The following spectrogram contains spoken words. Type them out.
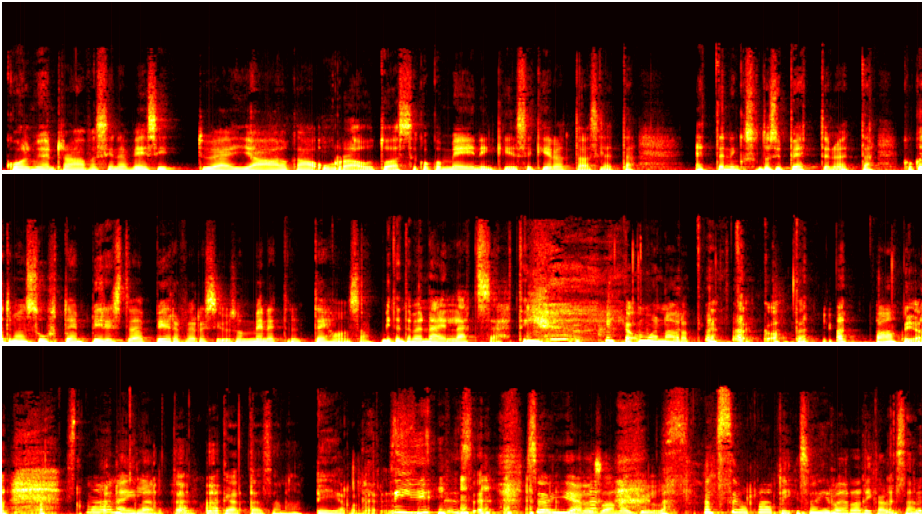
kolmion draava siinä vesittyä ja alkaa urautua se koko meininki. Se kirjoittaa sille, että että niin se on tosi pettynyt, että koko tämän suhteen piristävä perversius on menettänyt tehonsa. Miten tämä näin lätsähti? Joo, mä nauratti kohta paljon. Sitten mä aina ilahduttaa, kun käyttää sanaa perversius. niin, se, se, on hieno sana kyllä. se, on radi, se on hirveän radikaali sana.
